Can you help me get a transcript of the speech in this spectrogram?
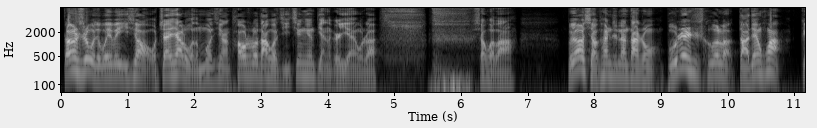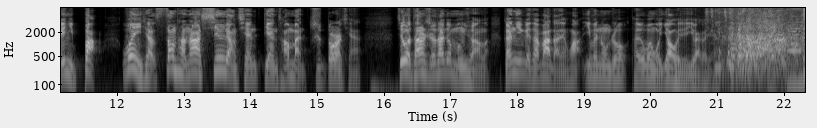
当时我就微微一笑，我摘下了我的墨镜，掏出了打火机，静静点了根烟。我说：“ 小伙子，不要小看这辆大众，不认识车了，打电话给你爸问一下，桑塔纳新两千典藏版值多少钱？”结果当时他就蒙圈了，赶紧给他爸打电话。一分钟之后，他又问我要回去一百块钱。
